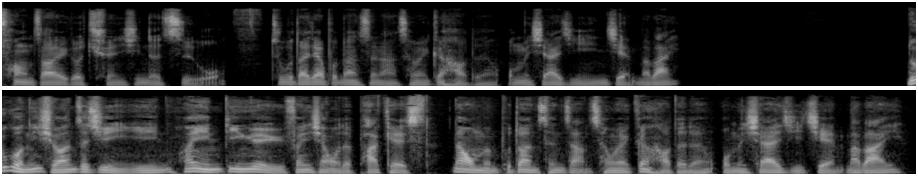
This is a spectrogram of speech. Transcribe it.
创造一个全新的自我。祝福大家不断成长，成为更好的人。我们下一集影音见，拜拜。如果你喜欢这期影音，欢迎订阅与分享我的 podcast。那我们不断成长，成为更好的人。我们下一集见，拜拜。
